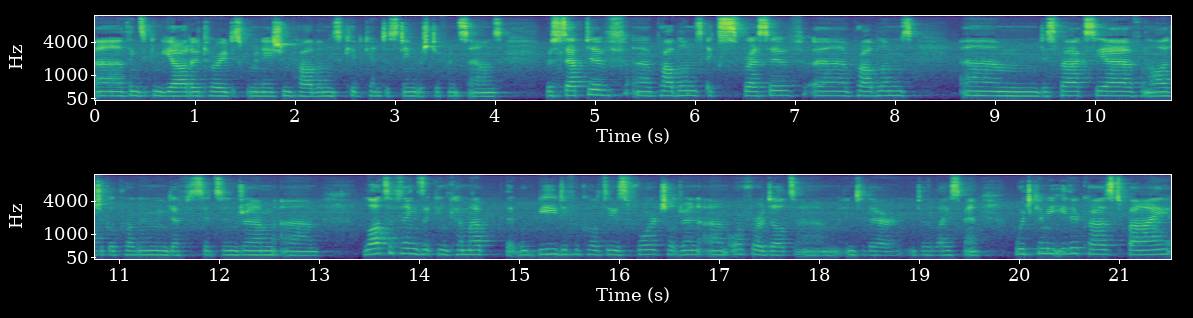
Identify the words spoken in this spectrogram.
uh, things that can be auditory discrimination problems, kid can't distinguish different sounds, receptive uh, problems, expressive uh, problems, um, dyspraxia, phonological programming deficit syndrome, um, lots of things that can come up that would be difficulties for children um, or for adults um, into their into their lifespan, which can be either caused by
